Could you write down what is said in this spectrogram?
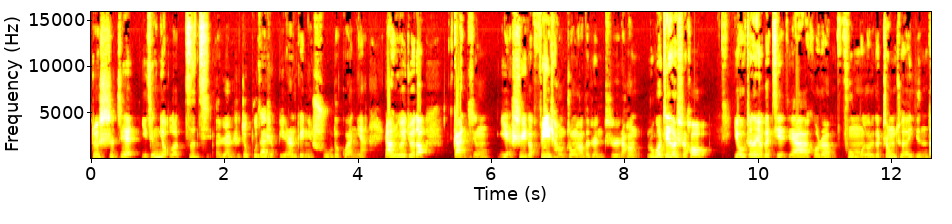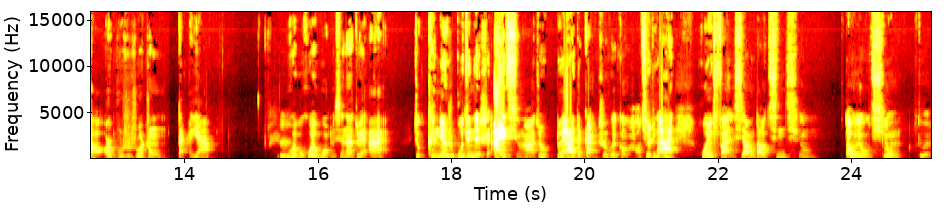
对世界已经有了自己的认识，就不再是别人给你输入的观念，然后你会觉得感情也是一个非常重要的认知。然后如果这个时候。有真的有个姐姐啊，或者父母有一个正确的引导，而不是说这种打压，会不会我们现在对爱就肯定是不仅仅是爱情啊，就是对爱的感知会更好。其实这个爱会反向到亲情，到友情，对，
